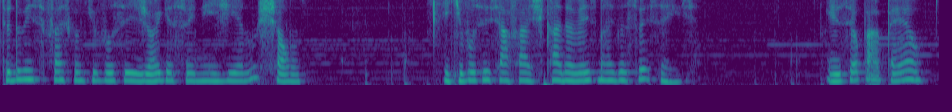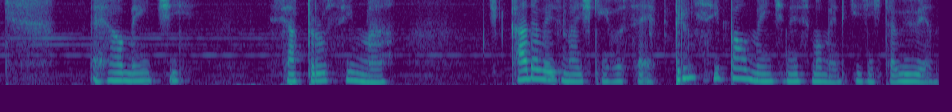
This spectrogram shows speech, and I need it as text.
Tudo isso faz com que você jogue a sua energia no chão e que você se afaste cada vez mais da sua essência. E o seu papel é realmente se aproximar cada vez mais quem você é, principalmente nesse momento que a gente está vivendo.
